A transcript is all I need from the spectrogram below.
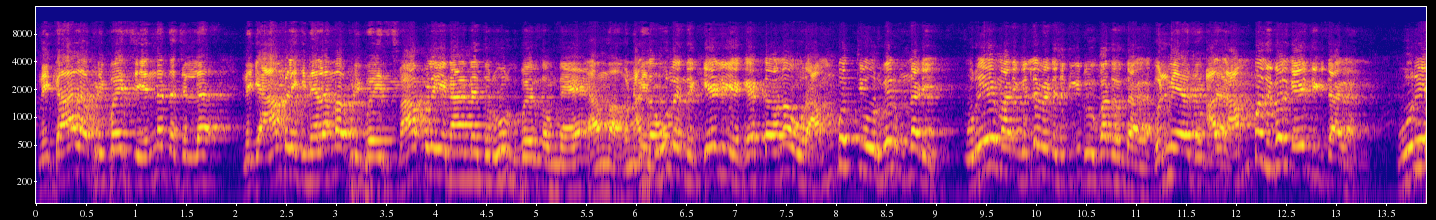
இன்னைக்கு கால் அப்படி போயிருச்சு என்னத்த சொல்ல இன்னைக்கு ஆம்பளைக்கு நிலைமை அப்படி போயிருச்சு. மாப்பிள்ளைய நான் நேத்து ஒரு ஊருக்கு போயிருந்தோம்னே ஆமா, அந்த ஊர்ல இந்த கேள்வியை கேட்டவன ஒரு 51 ஒரு பேர் முன்னாடி ஒரே மாதிரி வெள்ளை வேட்டை சட்டிக்கிட்டு உட்கார்ந்து இருந்தாங்க உண்மையா அது. 50 பேர் கையை தூக்கிட்டாங்க. ஒரே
